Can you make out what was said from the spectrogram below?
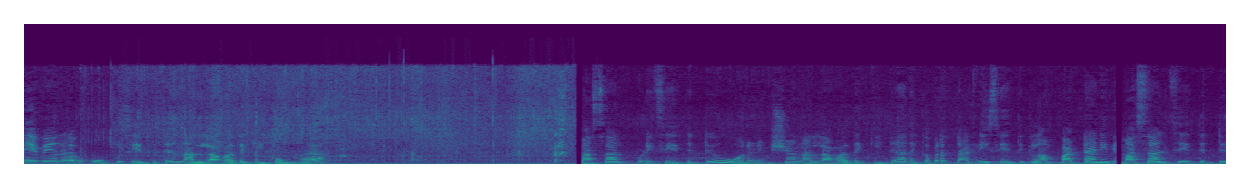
தேவையான அளவுக்கு உப்பு சேர்த்துட்டு நல்லா வதக்கிக்கோங்க. மசால் பொடி சேர்த்துட்டு ஒரு நிமிஷம் நல்லா வதக்கிட்டு அதுக்கப்புறம் தண்ணி சேர்த்துக்கலாம். பட்டாணி மசால் சேர்த்துட்டு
